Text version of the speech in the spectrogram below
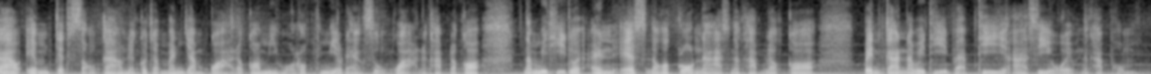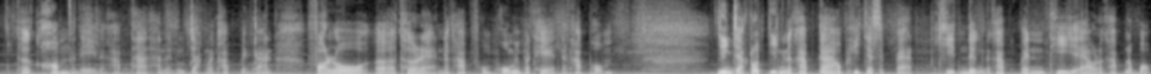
9M729 เนี่ยก็จะแม่นยำกว่า แล้วก็มีหัวลบที่มีแรงสูงกว่านะครับ แล้วก็นำวิถีด้วย NS แล้วก็ GLONASS นะครับ แล้วก็เป็นการนำวิถีแบบ TRCOM นะครับผมเธอคอมนั่นเองนะครับ ถ้าท่านรู้จักนะครับ เป็นการ follow เอ่อ terrain นะครับภูมิภูมิประเทศนะครับผมยิงจากรถยิงนะครับ 9P78 ขีด1นะครับ เป็น TL นะครับ ระบบ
